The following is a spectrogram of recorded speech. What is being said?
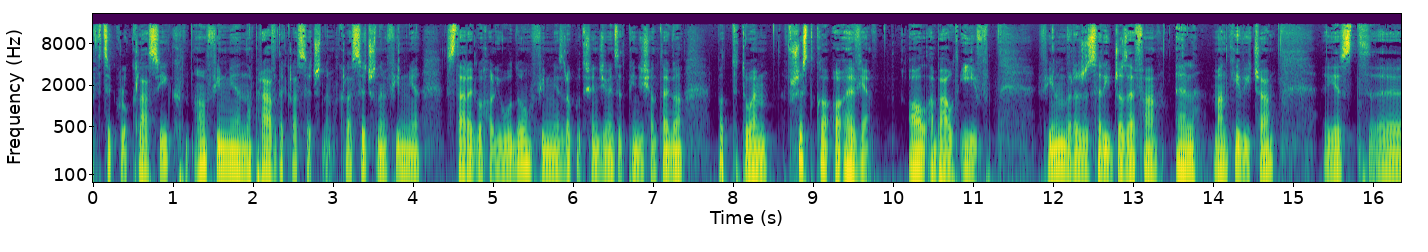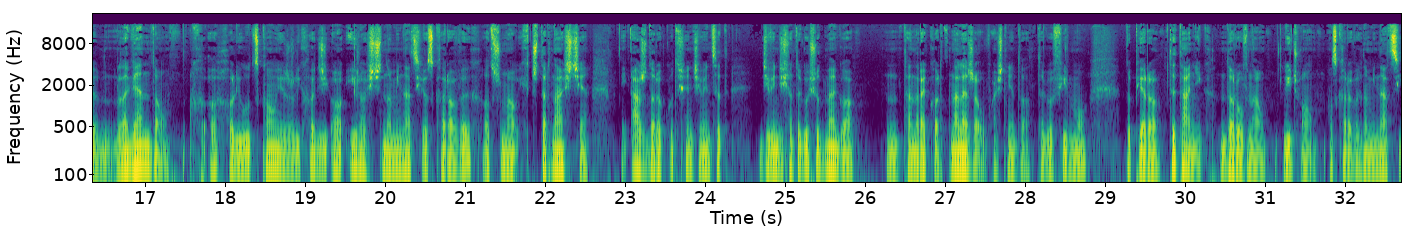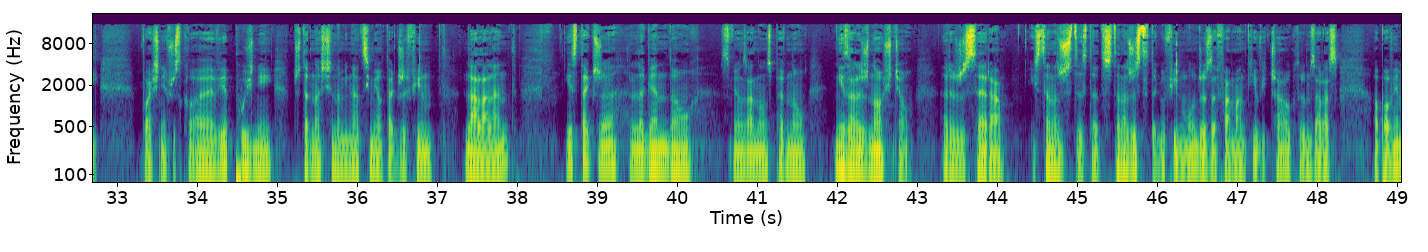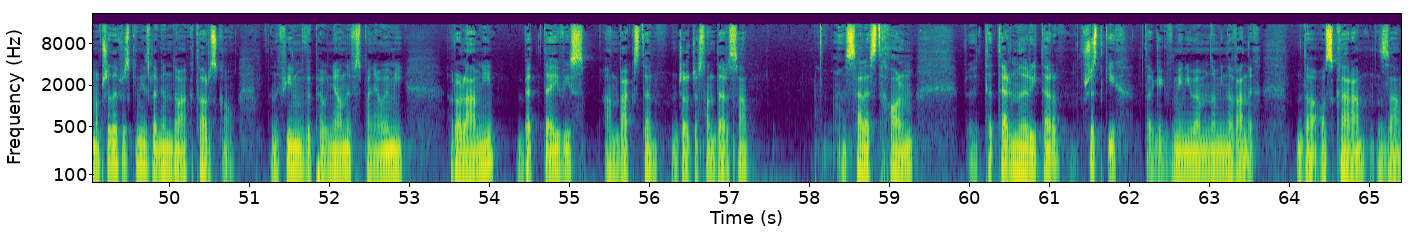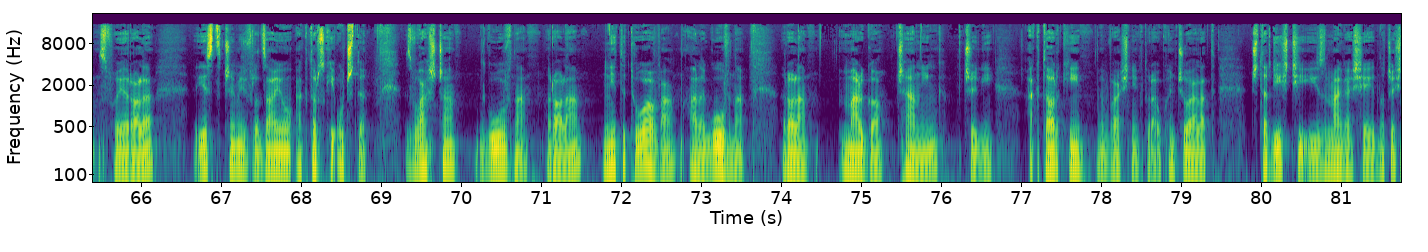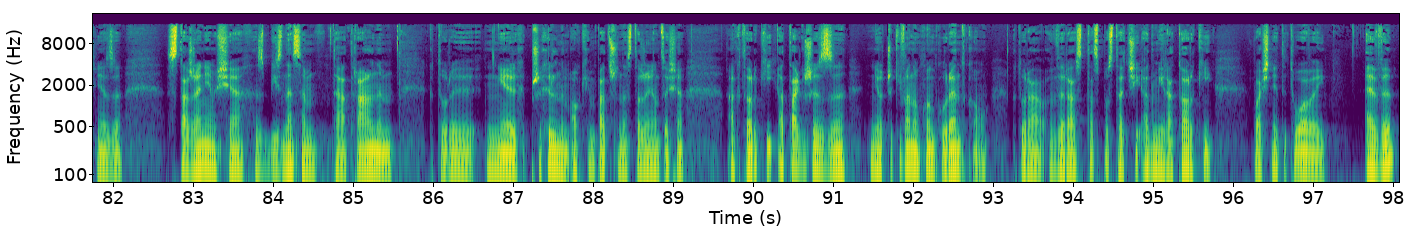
w cyklu Classic o filmie naprawdę klasycznym. Klasycznym filmie starego Hollywoodu, filmie z roku 1950 pod tytułem Wszystko o Ewie. All About Eve. Film w reżyserii Josefa L. Mankiewicza jest e, legendą hollywoodzką, jeżeli chodzi o ilość nominacji Oscarowych. Otrzymał ich 14 i aż do roku 1997 ten rekord należał właśnie do tego filmu. Dopiero Titanic dorównał liczbą Oscarowych nominacji właśnie Wszystko o Ewie. Później 14 nominacji miał także film La La Land. Jest także legendą związaną z pewną niezależnością reżysera i scenarzysty, scenarzysty tego filmu, Josefa Mankiewicza, o którym zaraz opowiem, a przede wszystkim jest legendą aktorską. Ten film wypełniony wspaniałymi rolami Bette Davis, Ann Baxter, Georgia Sandersa, Celeste Holm, Term Ritter, wszystkich, tak jak wymieniłem, nominowanych do Oscara za swoje role, jest czymś w rodzaju aktorskiej uczty. Zwłaszcza główna rola, nie tytułowa, ale główna rola Margot Channing, czyli aktorki właśnie, która ukończyła lat 40 i zmaga się jednocześnie z starzeniem się, z biznesem teatralnym, który nieprzychylnym okiem patrzy na starzejące się aktorki, a także z nieoczekiwaną konkurentką, która wyrasta z postaci admiratorki, właśnie tytułowej Ewy.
